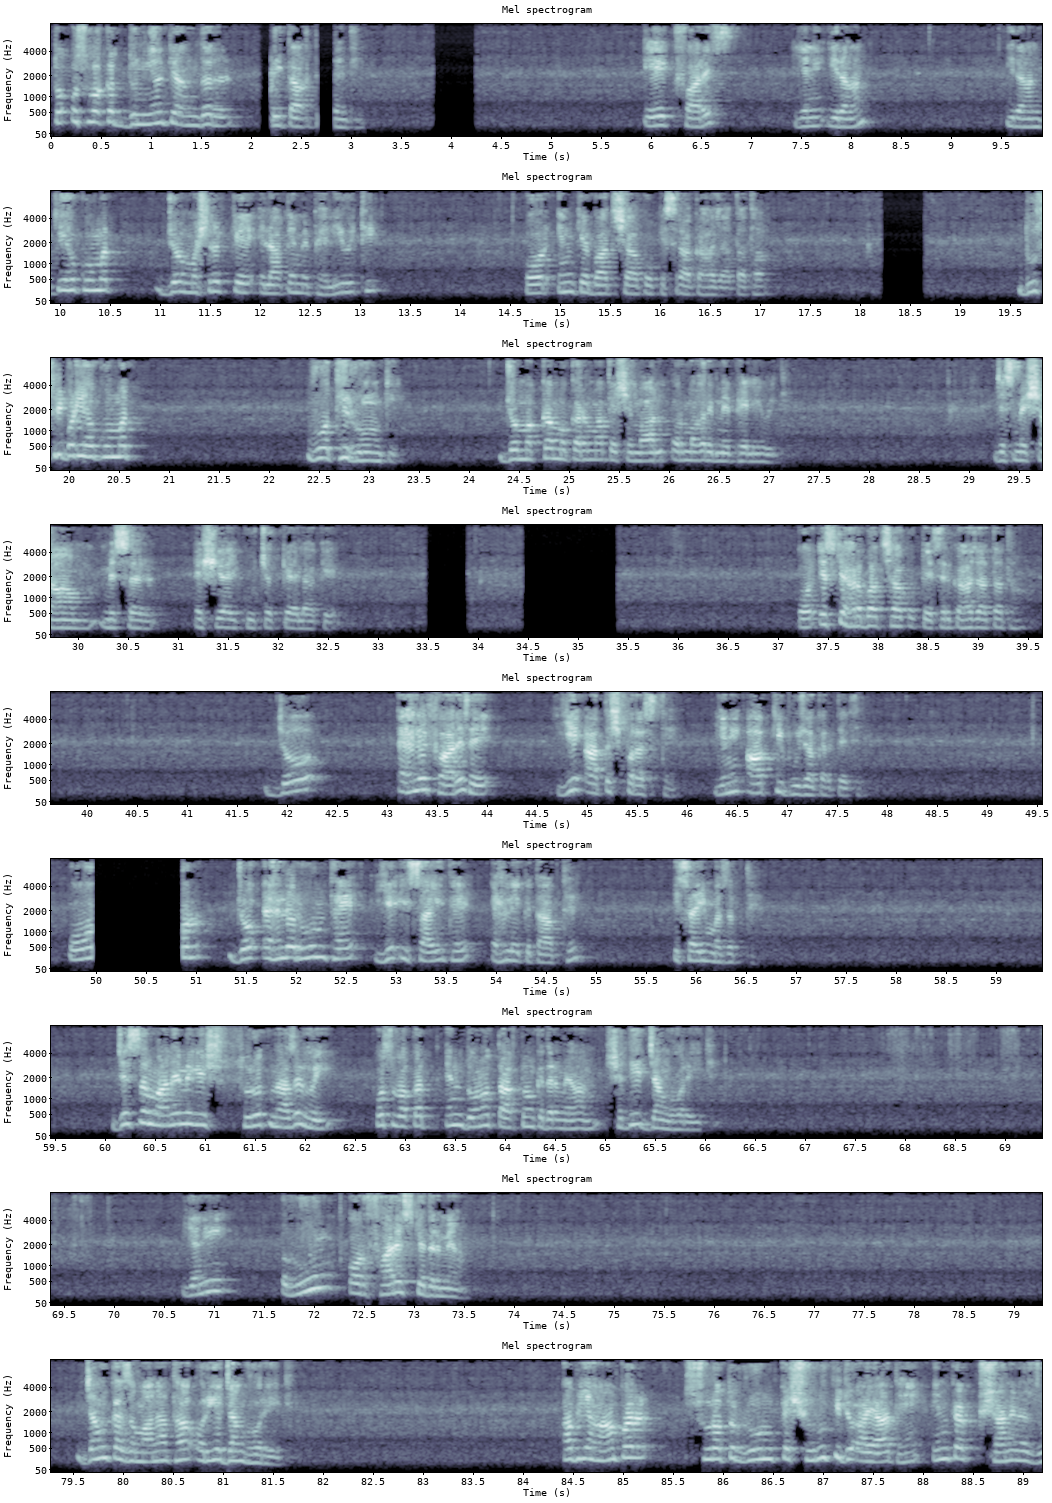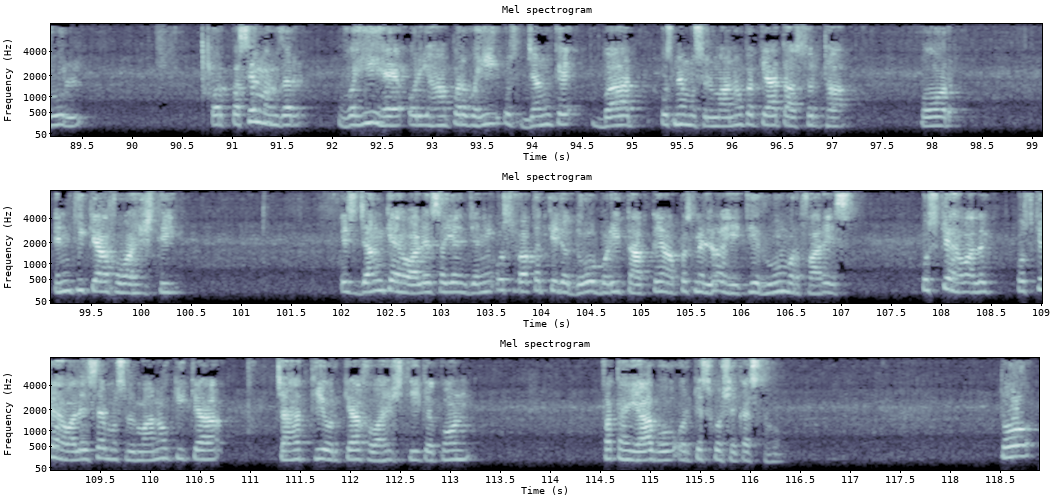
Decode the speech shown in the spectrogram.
تو اس وقت دنیا کے اندر بڑی طاقتیں تھیں۔ ایک فارس یعنی ایران۔ ایران کی حکومت جو مشرق کے علاقے میں پھیلی ہوئی تھی اور ان کے بادشاہ کو کسرا کہا جاتا تھا۔ دوسری بڑی حکومت وہ تھی روم کی، جو مکہ مکرمہ کے شمال اور مغرب میں پھیلی ہوئی تھی، جس میں شام، مصر، ایشیائی کوچک کے علاقے اور اس کے ہر بادشاہ کو کیسر کہا جاتا تھا۔ جو اہل فارس تھے، یہ آتش پرست تھے یعنی آگ کی پوجا کرتے تھے۔ اور جو اہل روم تھے، یہ عیسائی تھے، اہل کتاب تھے، عیسائی مذہب تھے۔ جس زمانے میں یہ صورت نازل ہوئی، اس وقت ان دونوں طاقتوں کے درمیان شدید جنگ ہو رہی تھی۔ یعنی روم اور فارس کے درمیان۔ جنگ کا زمانہ تھا اور یہ جنگ ہو رہی تھی۔ اب یہاں پر سورت الروم کے شروع کی جو آیات ہیں، ان کا شان نزول اور پس منظر وہی ہے اور یہاں پر وہی اس جنگ کے بعد اس میں مسلمانوں کا کیا تاثر تھا اور ان کی کیا خواہش تھی۔ اس جنگ کے حوالے سے یعنی, یعنی اس وقت کی جو دو بڑی طاقتیں آپس میں لڑ رہی تھی روم اور فارس، اس کے حوالے، اس کے حوالے سے مسلمانوں کی کیا چاہت تھی اور کیا خواہش تھی کہ کون فتح یاب ہو اور کس کو شکست ہو۔ تو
